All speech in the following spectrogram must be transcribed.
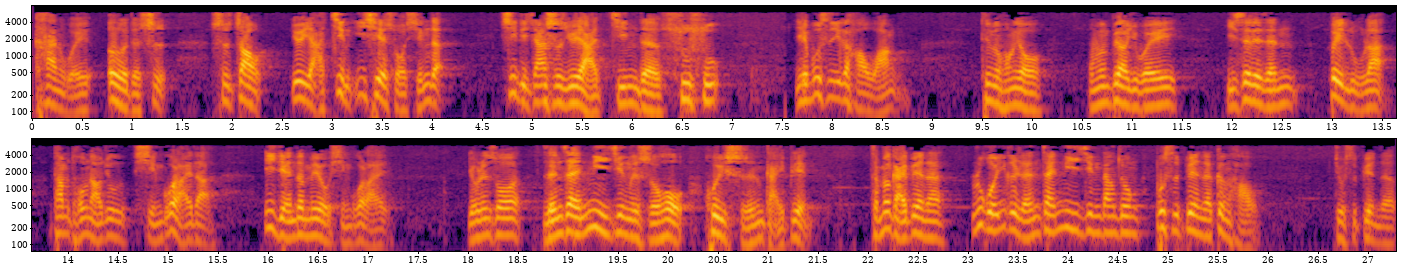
看为恶的事，是照约雅敬一切所行的。西底家是约雅金的叔叔，也不是一个好王。听众朋友，我们不要以为以色列人被掳了，他们头脑就醒过来的，一点都没有醒过来。有人说，人在逆境的时候会使人改变，怎么改变呢？如果一个人在逆境当中不是变得更好，就是变得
